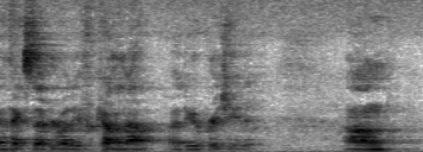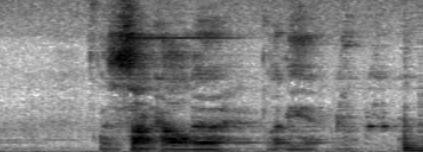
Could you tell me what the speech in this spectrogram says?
And thanks to everybody for coming out. I do appreciate it. Um, there's a song called uh, Let Me In.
